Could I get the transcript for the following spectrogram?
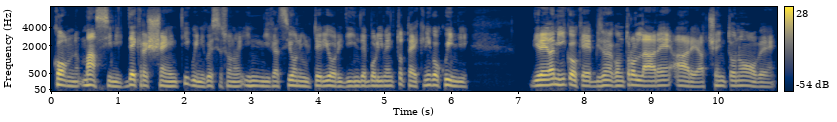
con massimi decrescenti quindi queste sono indicazioni ulteriori di indebolimento tecnico quindi direi l'amico che bisogna controllare area 109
